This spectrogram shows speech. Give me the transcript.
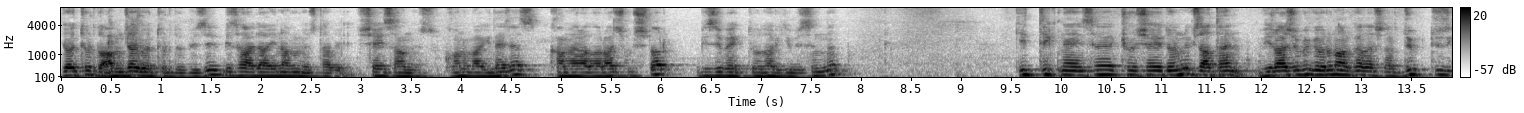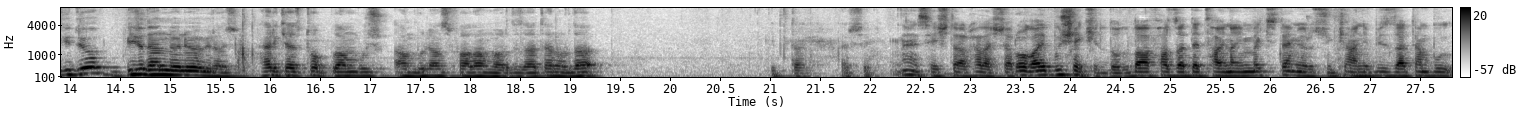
Götürdü amca götürdü bizi. Biz hala inanmıyoruz tabi. Şey sanıyoruz. Konuma gideceğiz. Kameralar açmışlar. Bizi bekliyorlar gibisinden. Gittik neyse köşeye döndük. Zaten virajı bir görün arkadaşlar. Dümdüz gidiyor. Birden dönüyor viraj. Herkes toplanmış. Ambulans falan vardı. Zaten orada iptal her şey. Neyse işte arkadaşlar olay bu şekilde oldu. Daha fazla detayına inmek istemiyoruz çünkü hani biz zaten bu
